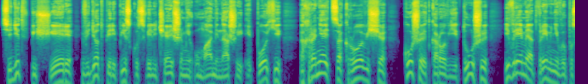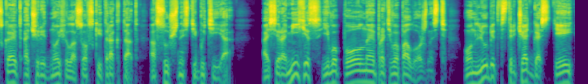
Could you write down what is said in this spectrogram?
сидит в пещере, ведет переписку с величайшими умами нашей эпохи, охраняет сокровища, кушает коровьи туши и время от времени выпускает очередной философский трактат о сущности бытия. А Серамихис — его полная противоположность. Он любит встречать гостей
